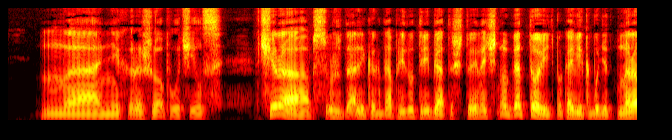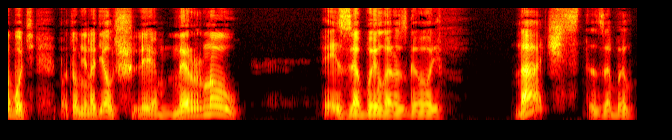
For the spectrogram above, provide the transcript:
— Да, нехорошо получился. Вчера обсуждали, когда придут ребята, что я начну готовить, пока Вика будет на работе. Потом я надел шлем, нырнул и забыл о разговоре. Начисто забыл.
